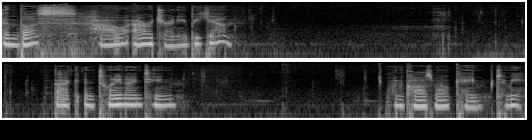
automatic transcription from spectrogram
And thus, how our journey began. back in 2019 when Cosmo came to me.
